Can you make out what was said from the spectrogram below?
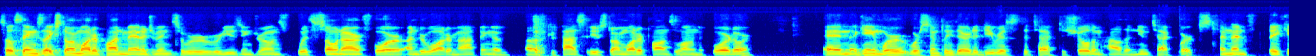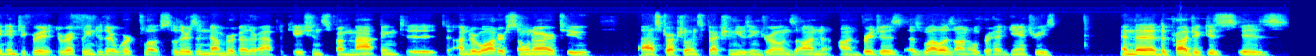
So things like stormwater pond management. So we're, we're using drones with sonar for underwater mapping of, of capacity of stormwater ponds along the corridor. And again, we're, we're simply there to de-risk the tech to show them how the new tech works, and then they can integrate it directly into their workflow. So there's a number of other applications from mapping to, to underwater sonar to uh, structural inspection using drones on, on bridges as well as on overhead gantries. And the, the project is, is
